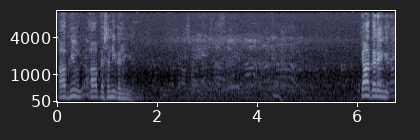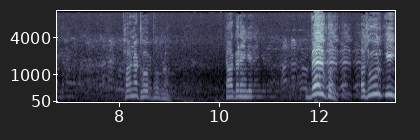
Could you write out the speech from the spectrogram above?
آپ نہیں آپ ایسا نہیں کریں گے۔ کیا کریں گے؟ تھانہ ٹھوک پروگرام۔ کیا کریں گے؟ بالکل۔ حضور کی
